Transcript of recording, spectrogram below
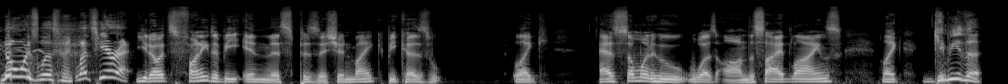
no one's listening. Let's hear it. You know, it's funny to be in this position, Mike, because like as someone who was on the sidelines, like give me the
